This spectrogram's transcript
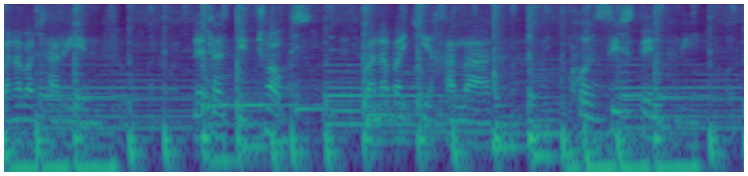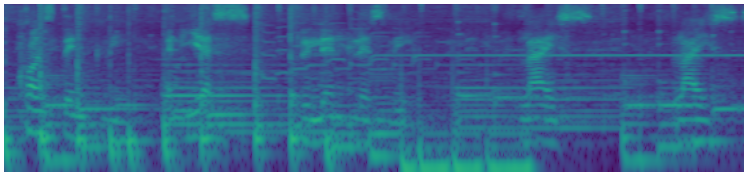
Banabatarienzo. Let us detox Banabajihalak consistently, constantly, and yes, relentlessly. Lies, lies,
